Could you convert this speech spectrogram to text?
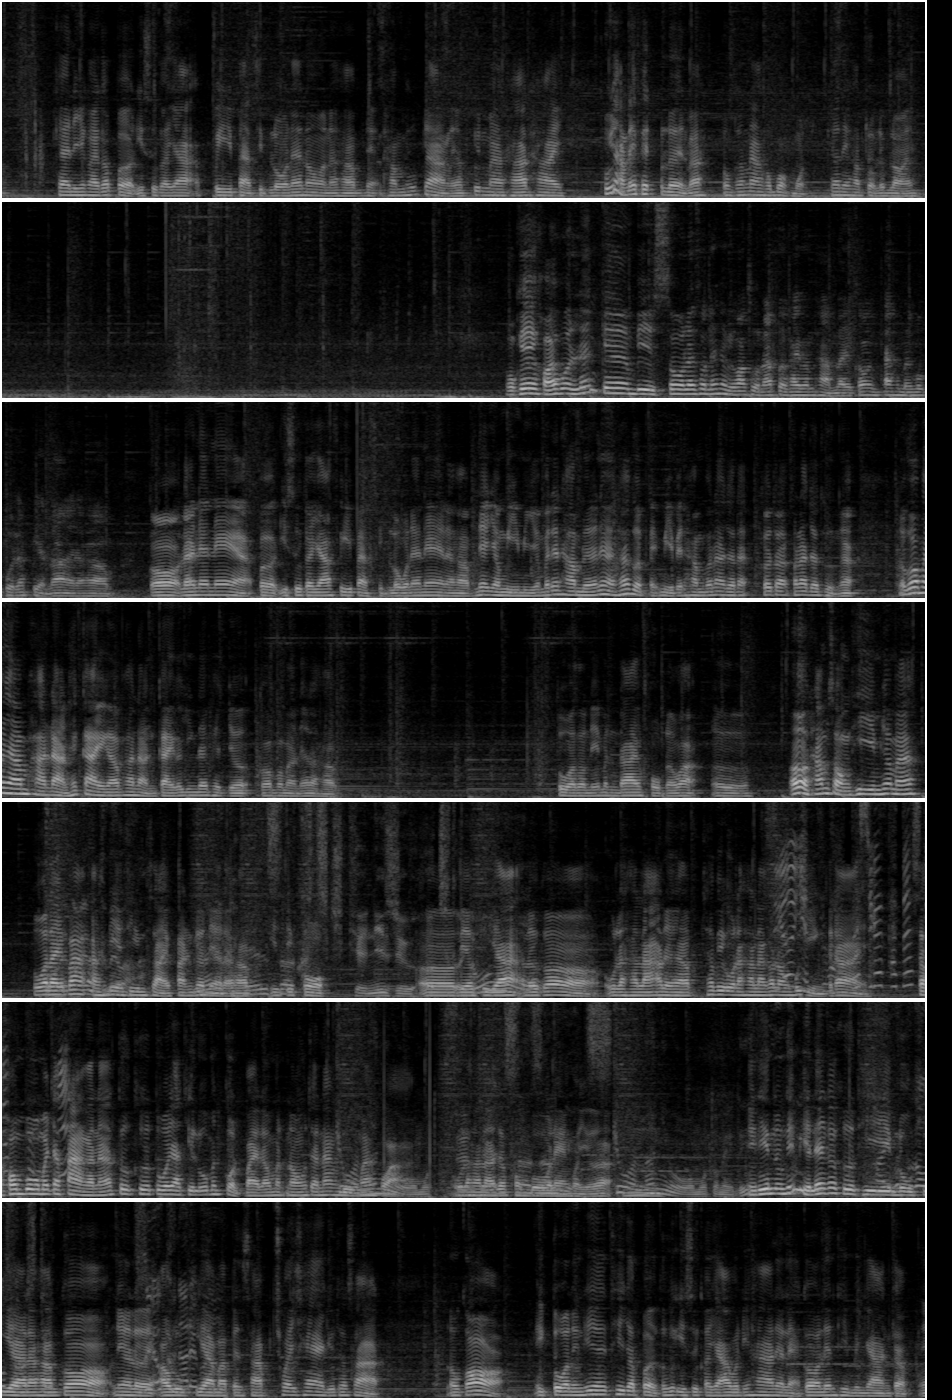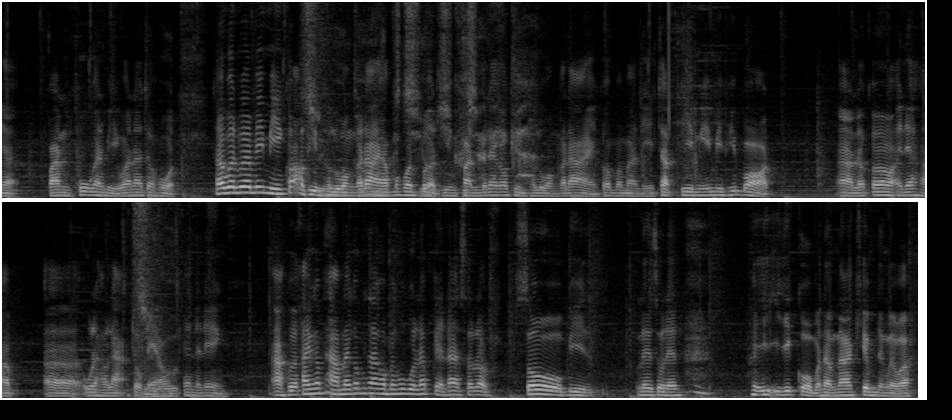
แค่นี้ยังไงก็เปิดอิสุกายะปี 80 โลแน่นอนนะครับเนี่ยทำทุกอย่างเลยครับขึ้นมาท้าทายทุกอย่างได้เพชรหมดเลยเห็นปะตรงข้างหน้าเขาบอกหมดแค่นี้ครับจบเรียบร้อย โอเค ขอให้คนเล่นเกมบีโซและโซเล่นมีความสุขนะ เปิดใครคำถามอะไรก็ใต้คอมเมนต์พูดคุยแลกเปลี่ยนได้นะครับ ก็ได้แน่ๆ เปิดอิซุกายะฟรี 80 โลแน่ๆ นะครับ เนี่ยยังมีมียังไม่ได้ทำเลยเนี่ย ถ้าเกิดไปมีไปทำก็น่าจะได้ก็จะก็น่าจะถึงอะ แล้วก็พยายามผ่านด่านให้ไกลครับ ผ่านด่านไกลก็ยิ่งได้เพชรเยอะ ก็ประมาณนี้แหละครับ ตัวตอนนี้มันได้ครบแล้วว่าเออ เออทำสองทีมใช่ไหม ตัวอะไรบ้างอะเนี่ยทีมสายฟันก็เนี่ยแหละครับอิซิโกเออเบียคุยะ แล้วก็อุระฮาระเลยครับ ถ้าเป็นอุระฮาระก็น้องผู้หญิงก็ได้แต่คอมโบมันจะต่างกันนะตัวคือตัวยาชิรุมันกดไปแล้วมันน้องจะนั่งดูมากกว่าอุระฮาระจะคอมโบแรงกว่าเยอะอีกทีมหนึ่งที่มีเล่นก็คือทีมลูเคียนะครับ ก็เนี่ยเลยเอาลูเคียมาเป็นซับช่วยแช่ยุทธศาสตร์ แล้วก็อีกตัวหนึ่งที่ที่จะเปิดก็คืออิซุกายะวันที่5เนี่ยแหละก็เล่นทีมวิญญาณกับเนี่ย ฟันคู่กันมีว่าน่าจะโหด ถ้าเพื่อนๆไม่มีก็เอาทีมทะลวงก็ได้ครับบางคนเปิดทีมฟันไม่ได้ก็เอาทีมทะลวงก็ได้ ก็ประมาณนี้จัดทีมนี้มีพี่บอร์ดอ่าแล้วก็ไอเนี้ยครับเอ่ออุราฮาระจบแล้วแค่นั้นเองอะเผื่อใครมีคำถามอะไรก็ไม่ทราบคอมเมนต์พูดคุยแล้วเปลี่ยนได้สำหรับโซบีเลโซเนนเฮ้ยอิจิโกะมันทำหน้าเข้มจังเลยวะ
